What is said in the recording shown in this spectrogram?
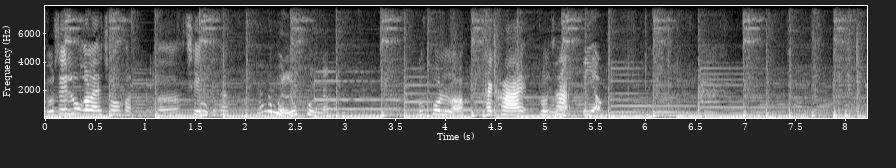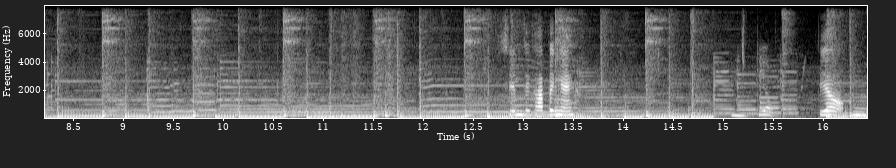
ดูซิลูกอะไรโชว์ก่อน เออชิมสิคะมันก็เหมือนลูกคุณนะลูกคุณเหรอ คล้ายๆรสชาติเปรี้ยว ชิมสิคะเป็นไงอืมเปรี้ยว เปรี้ยวอืม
